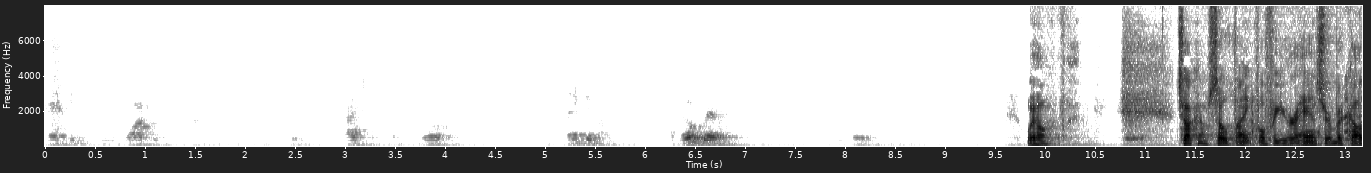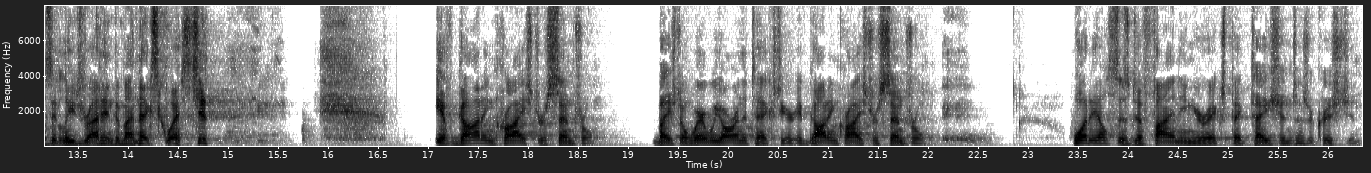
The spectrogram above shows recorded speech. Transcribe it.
Thinking that you're walking in the right kingdom, but you're actually in the world. And you're thinking like this. I know better than that, but I'll be there tomorrow. Well, Chuck, I'm so thankful for your answer because it leads right into my next question. If God and Christ are central, based on where we are in the text here, if God and Christ are central, what else is defining your expectations as a Christian?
